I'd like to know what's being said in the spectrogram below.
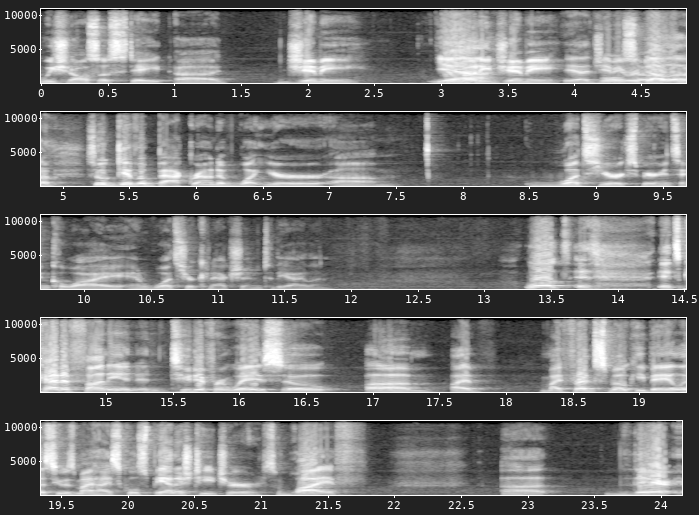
we should also state uh jimmy your Yeah. buddy jimmy Yeah, Jimmy Rodello. so give a background of what your um what's your experience in kauai and what's your connection to the island Well, it's, it's, it's kind of funny in, in two different ways. So, um, I've my friend Smokey Bayless, who was my high school Spanish teacher, his wife, uh, their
